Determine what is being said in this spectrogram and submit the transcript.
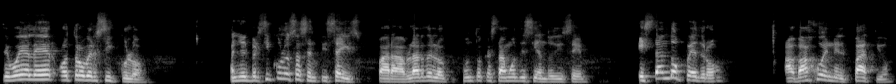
te voy a leer otro versículo. En el versículo 66, para hablar de lo punto que estamos diciendo, dice, estando Pedro abajo en el patio,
